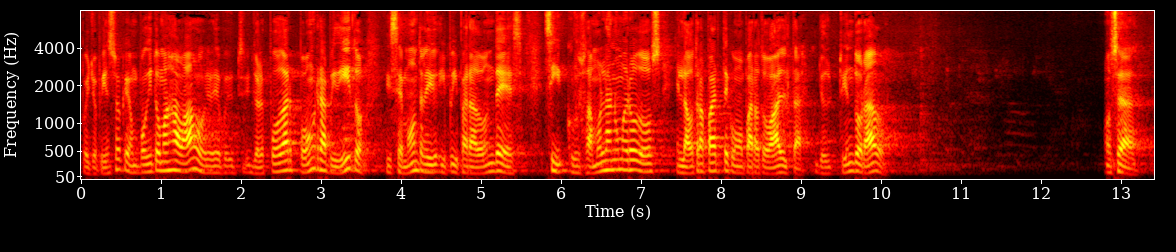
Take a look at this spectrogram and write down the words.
pues yo pienso que un poquito más abajo, yo les puedo dar pon rapidito y se monta. ¿Y, para dónde es? Si cruzamos la número dos, en la otra parte como para Alta, yo estoy en Dorado. O sea,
